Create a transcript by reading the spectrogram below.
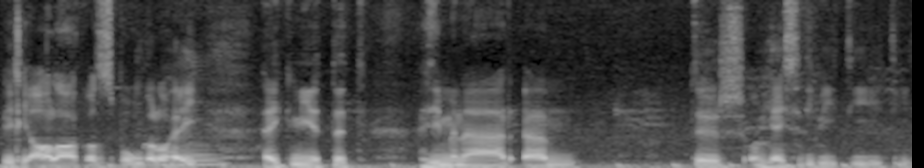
gleiche Anlage, also das Bungalow mhm. haben, haben gemietet, haben wir dann ähm, durch, oh, wie heissen die, die, die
